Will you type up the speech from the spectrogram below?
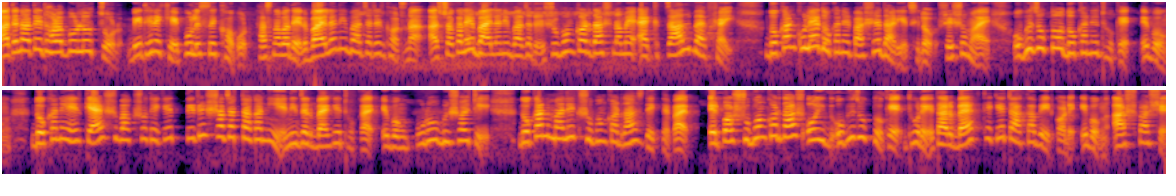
হাতে নাতে ধরা পড়ল চোর। বেঁধে রেখে পুলিশে খবর। হাসনাবাদের বাইলানি বাজারের ঘটনা। আজ সকালে বাইলানি বাজারে শুভঙ্কর দাস নামে এক চাল ব্যবসায়ী দোকান খুলে দোকানের পাশে দাঁড়িয়েছিল। সে সময় অভিযুক্ত দোকানে ঢোকে এবং দোকানের ক্যাশ বাক্স থেকে তিরিশ হাজার টাকা নিয়ে নিজের ব্যাগে ঢোকায় এবং পুরো বিষয়টি দোকান মালিক শুভঙ্কর দাস দেখতে পায়। এরপর শুভঙ্কর দাস ওই অভিযুক্তকে ধরে তার ব্যাগ থেকে টাকা বের করে এবং আশপাশে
